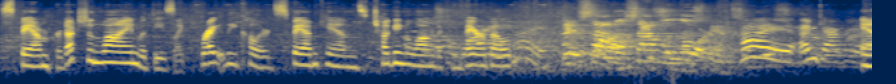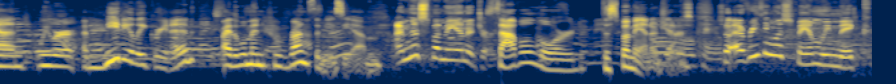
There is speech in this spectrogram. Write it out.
spam production line with these like brightly colored spam cans chugging along the conveyor belt. Hi, I'm Gabrielle. And we were immediately greeted by the woman who runs the museum, I'm the spa manager. Savile Lord, the spa manager. Okay. So everything with spam we make,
